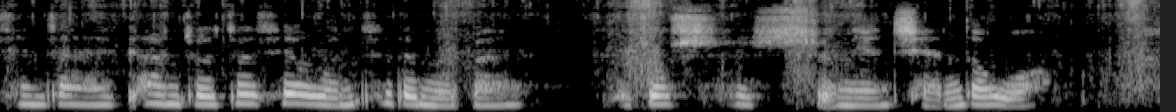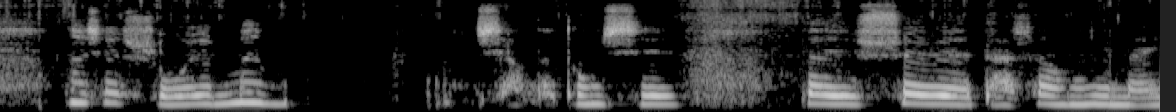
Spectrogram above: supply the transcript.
现在看着这些文字的你们，也就是十年前的我。那些所谓梦想的东西，被岁月打上一枚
